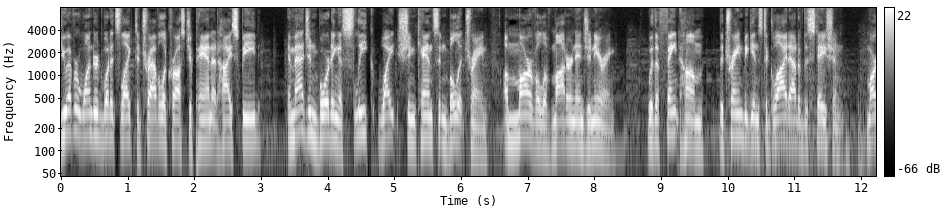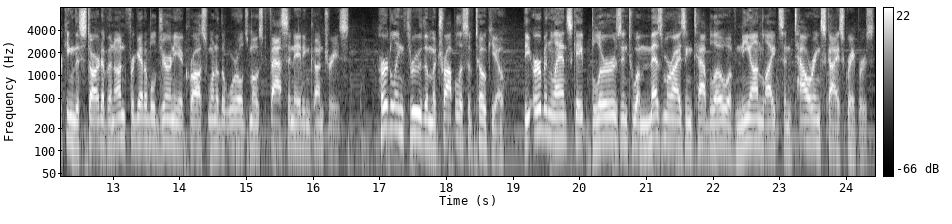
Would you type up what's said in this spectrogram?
you ever wondered what it's like to travel across Japan at high speed? Imagine boarding a sleek, white Shinkansen bullet train, a marvel of modern engineering. With a faint hum, the train begins to glide out of the station, marking the start of an unforgettable journey across one of the world's most fascinating countries. Hurtling through the metropolis of Tokyo, the urban landscape blurs into a mesmerizing tableau of neon lights and towering skyscrapers.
